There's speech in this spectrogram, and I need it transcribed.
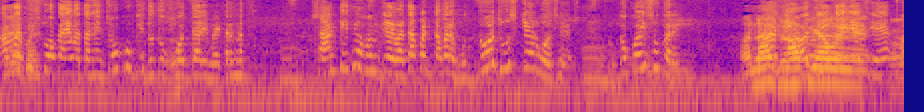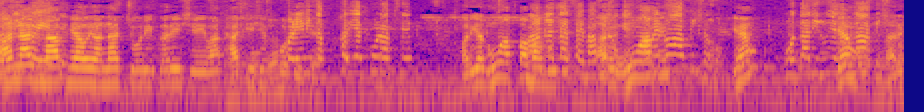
આમાંથી જ કોક આવ્યા હતા ને ચોખ્ખું કીધું હતું, ફોજદારી મેટર નથી. શાંતિથી સમજાવ્યા હતા પણ તમારે મુદ્દો જ ઉશ્કેરવો છે. તો કોઈ શું કરે? અનાજ માફિયાઓએ હજી અનાજ હોય માફિયાઓએ અનાજ ચોરી કરી છે એ વાત સાચી છે પણ ખોટી છે? ફરિયાદ કોણ આપશે? ફરિયાદ હું આપવા માંગુ છું? સાહેબ અરે હું આપી શકો. કેમ? પોતાની રૂએ ના આપી શકો. અરે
